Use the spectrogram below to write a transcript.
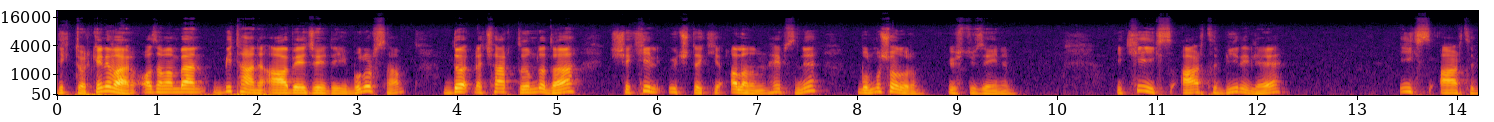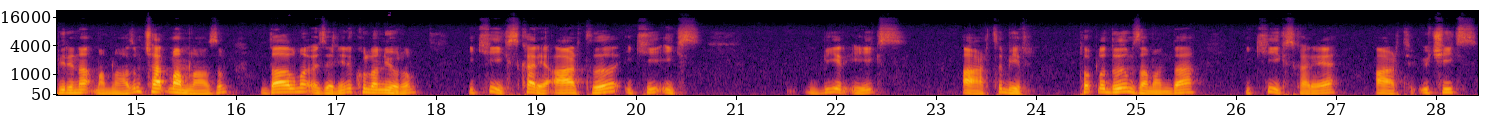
dikdörtgeni var. O zaman ben bir tane ABCD'yi bulursam 4 ile çarptığımda da şekil 3'teki alanın hepsini bulmuş olurum üst yüzeyinin. 2x artı 1 ile x artı 1'i ne yapmam lazım? Çarpmam lazım. Dağılma özelliğini kullanıyorum. 2x kare artı 2x 1x artı 1. Topladığım zaman da 2x kare artı 3x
